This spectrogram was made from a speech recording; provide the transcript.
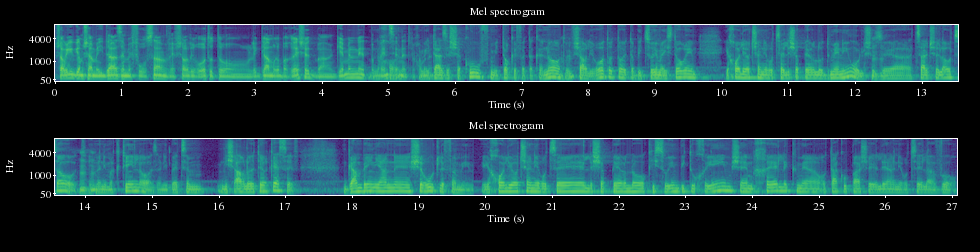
אפשר להגיד גם שהמידע הזה מפורסם ואפשר לראות אותו לגמרי ברשת, בגמלנט, בפנסיונט נכון, וכו'. המידע הזה שקוף מתוקף התקנות, ואפשר לראות אותו, את הביצועים ההיסטוריים. יכול להיות שאני רוצה לשפר לו דמי ניהול, שזה הצד של ההוצאות. אם אני מקטין לו, אז אני בעצם נשאר לו יותר כסף. גם בעניין שירות לפעמים. יכול להיות שאני רוצה לשפר לו כיסויים ביטוחיים שהם חלק מאותה קופה שאליה אני רוצה לעבור.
